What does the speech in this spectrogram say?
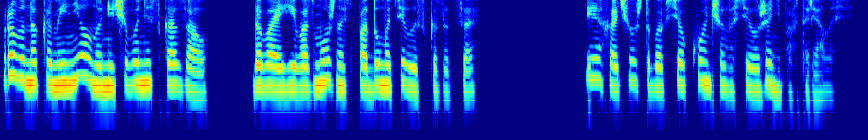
Рован окаменел, но ничего не сказал, давая ей возможность подумать и высказаться. Я хочу, чтобы все кончилось и уже не повторялось.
